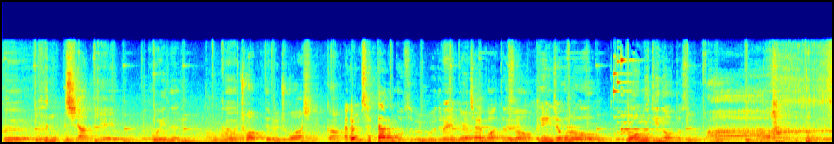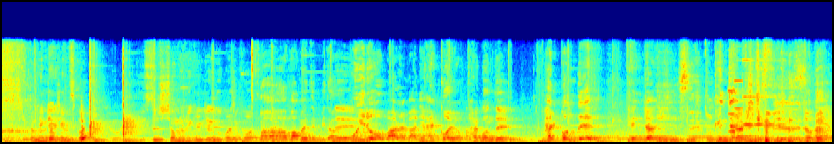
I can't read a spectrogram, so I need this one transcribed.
그 흔치 않게 보이는 그 조합들을 좋아하시니까 약간 좀 색다른 모습을 보여드리면 그러니까요. 괜찮을 것 같아서 개인적으로 원우 디는 어떠세요? 아, 전 굉장히 재밌을 것 같거든요. 이 시청률이 굉장히 높아질 것 같아요. 아 마음에 듭니다. 네. 오히려 말을 많이 할 거예요. 할 건데 할 건데 굉장히 음, 굉장히 비즈니스적인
